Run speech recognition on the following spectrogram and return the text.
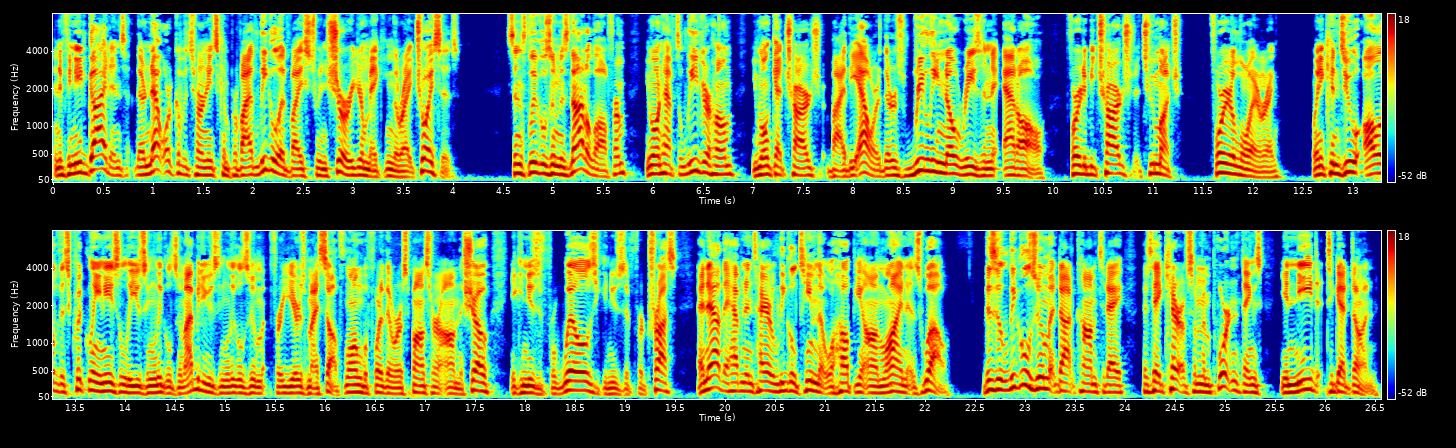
and if you need guidance, their network of attorneys can provide legal advice to ensure you're making the right choices. Since LegalZoom is not a law firm, you won't have to leave your home, you won't get charged by the hour. There's really no reason at all for it to be charged too much for your lawyering when you can do all of this quickly and easily using LegalZoom. I've been using LegalZoom for years myself, long before they were a sponsor on the show. You can use it for wills, you can use it for trusts, and now they have an entire legal team that will help you online as well. Visit LegalZoom.com today to take care of some important things you need to get done.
